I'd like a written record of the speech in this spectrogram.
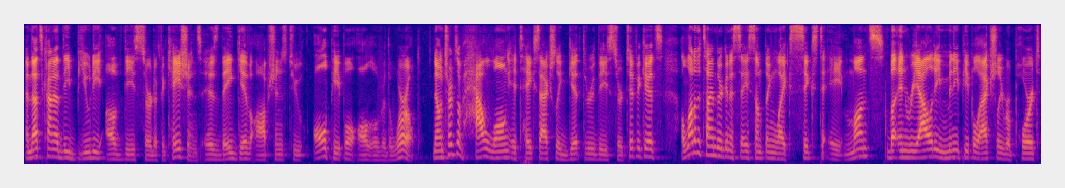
And that's kind of the beauty of these certifications is they give options to all people all over the world. Now, in terms of how long it takes to actually get through these certificates, a lot of the time they're gonna say something like six to eight months, but in reality, many people actually report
